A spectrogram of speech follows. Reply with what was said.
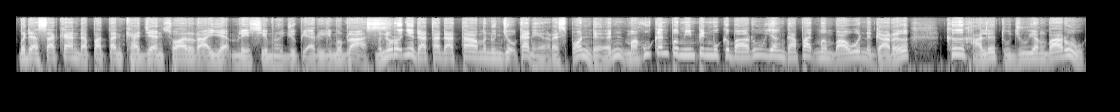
berdasarkan dapatan kajian suara rakyat Malaysia menuju PRU 15 menurutnya data-data menunjukkan ya responden mahukan pemimpin muka baru yang dapat membawa negara ke hala tuju yang baru.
